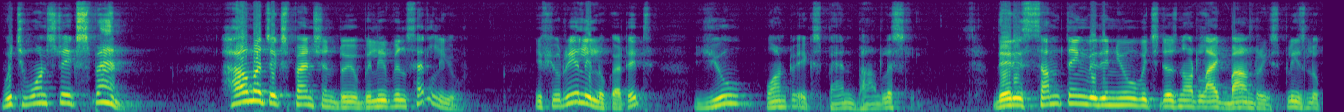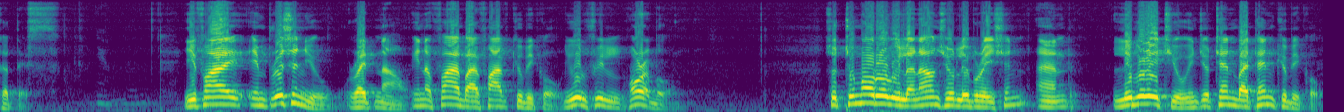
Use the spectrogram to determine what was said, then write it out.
which wants to expand. How much expansion do you believe will settle you? If you really look at it, you want to expand boundlessly. There is something within you which does not like boundaries, please look at this. Yeah. If I imprison you right now in a five by five cubicle, you will feel horrible. So tomorrow we'll announce your liberation and liberate you into your ten by ten cubicle.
